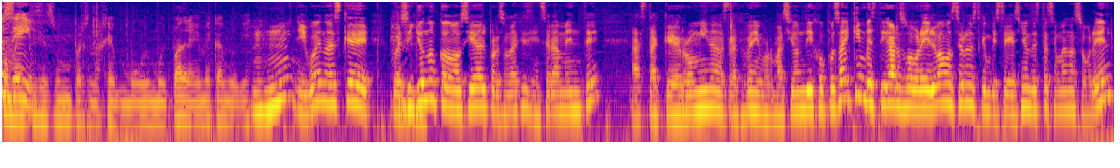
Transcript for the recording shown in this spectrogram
Malcolm sí. X es un personaje muy, muy padre, a mí me cae muy bien. Y bueno, es que, pues si yo no conocía el personaje sinceramente, hasta que Romina, nuestra jefa de información, dijo, pues hay que investigar sobre él, vamos a hacer nuestra investigación de esta semana sobre él.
